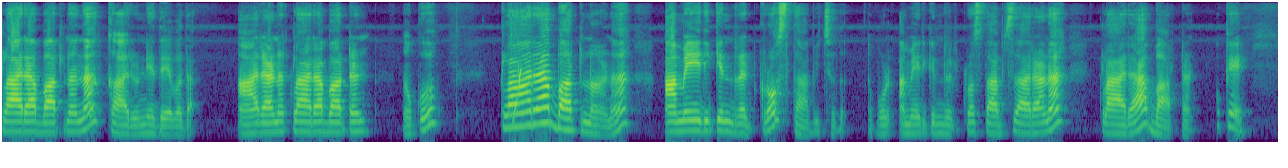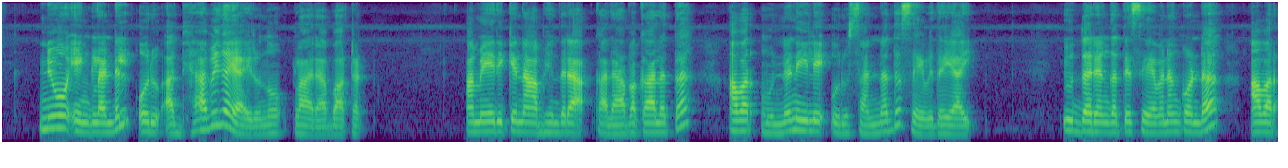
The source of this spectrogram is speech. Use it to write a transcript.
ക്ലാര ബാർട്ടൺ എന്ന കാരുണ്യ ദേവത. ആരാണ് ക്ലാര ബാർട്ടൺ? നോക്കൂ. ക്ലാര ബാർട്ടൺ ആണ് അമേരിക്കൻ റെഡ് ക്രോസ് സ്ഥാപിച്ചത്. അപ്പോൾ അമേരിക്കൻ റെഡ് ക്രോസ് സ്ഥാപിച്ചത് ആരാണ്? ക്ലാര ബാർട്ടൺ. ഓക്കെ. ന്യൂ ഇംഗ്ലണ്ടിൽ ഒരു അധ്യാപികയായിരുന്നു ക്ലാര ബാർട്ടൺ. അമേരിക്കൻ ആഭ്യന്തര കലാപകാലത്ത് അവർ മുന്നണിയിലെ ഒരു സന്നദ്ധ സേവിതയായി. യുദ്ധരംഗത്തെ സേവനം കൊണ്ട് അവർ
